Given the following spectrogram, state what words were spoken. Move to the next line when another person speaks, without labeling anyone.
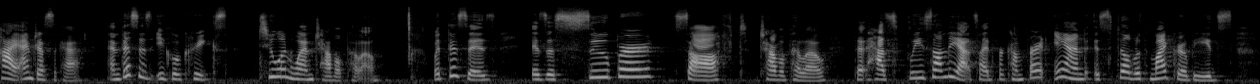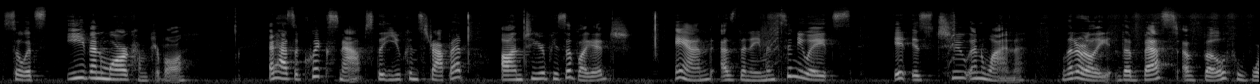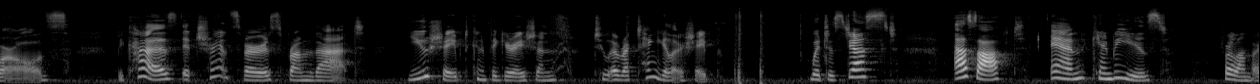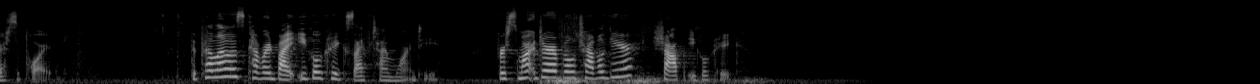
Hi, I'm Jessica, and this is Eagle Creek's two-in-one travel pillow. What this is, is a super soft travel pillow that has fleece on the outside for comfort and is filled with microbeads, so it's even more comfortable. It has a quick snap so that you can strap it onto your piece of luggage, and as the name insinuates, it is two-in-one, literally the best of both worlds, because it transfers from that U-shaped configuration to a rectangular shape, which is just as soft and can be used for lumbar support. The pillow is covered by Eagle Creek's lifetime warranty. For smart, durable travel gear, shop Eagle Creek.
